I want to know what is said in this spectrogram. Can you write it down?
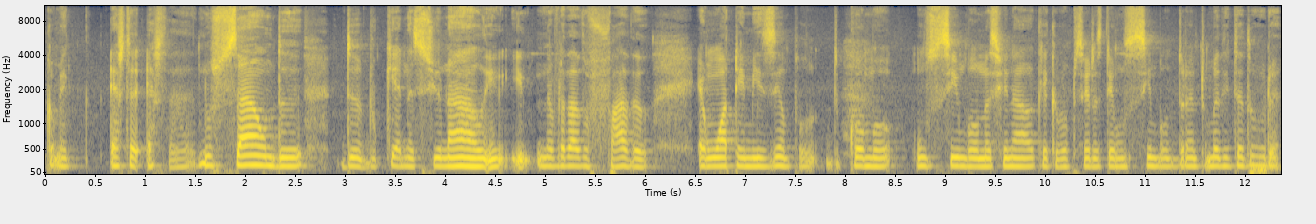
como é que esta, esta noção de, de, do que é nacional e, e, na verdade, o fado é um ótimo exemplo de como um símbolo nacional, que acabou por ser ter um símbolo durante uma ditadura,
